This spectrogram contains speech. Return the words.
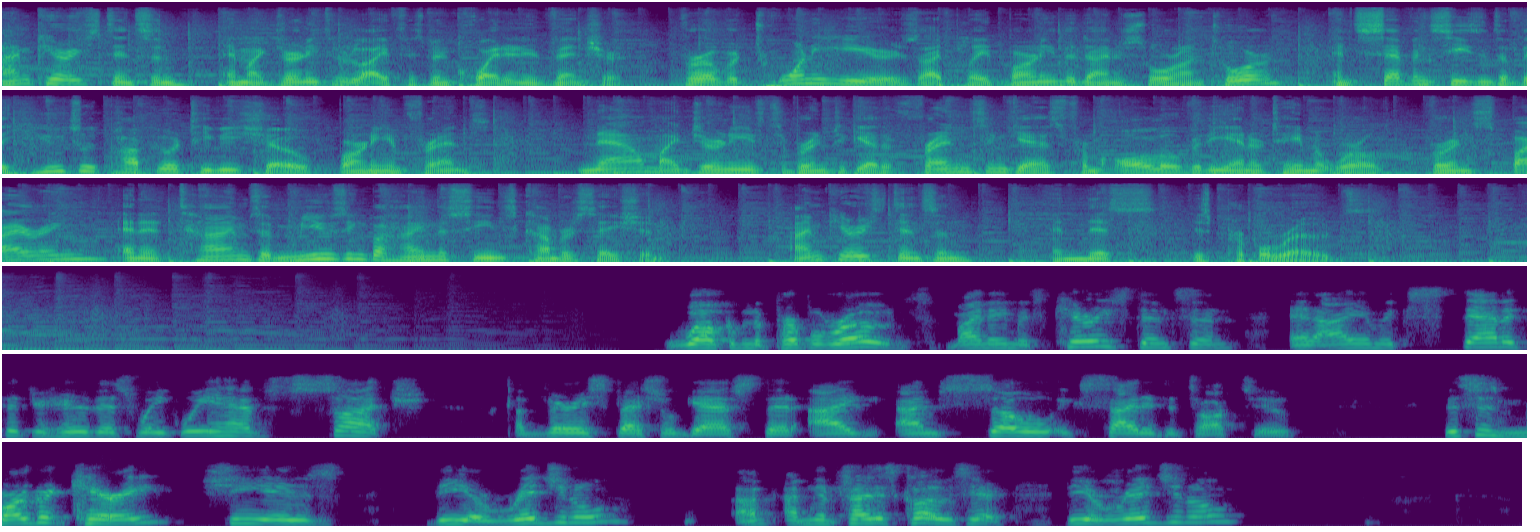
I'm Carey Stinson, and my journey through life has been quite an adventure. For over 20 years, I played Barney the Dinosaur on tour and seven seasons of the hugely popular TV show Barney and Friends. Now, my journey is to bring together friends and guests from all over the entertainment world for inspiring and at times amusing behind the scenes conversation. I'm Carey Stinson, and this is Purple Roads. Welcome to Purple Roads. My name is Carey Stinson, and I am ecstatic that you're here this week. We have such a very special guest that I, I'm so excited to talk to. This is Margaret Kerry. She is the original, I'm, I'm going to try this close here, the original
